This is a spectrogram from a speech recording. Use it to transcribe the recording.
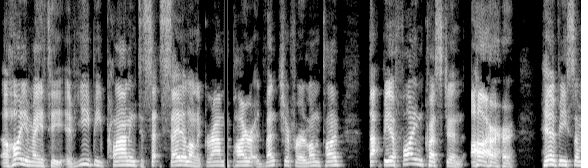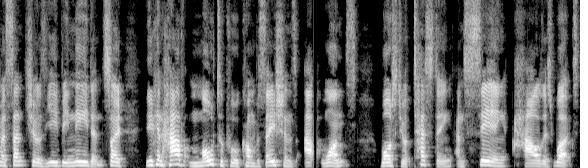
Oh, Ahoy, matey. If ye be planning to set sail on a grand pirate adventure for a long time, that be a fine question. R. Here be some essentials ye be needing. So you can have multiple conversations at once whilst you're testing and seeing how this works.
